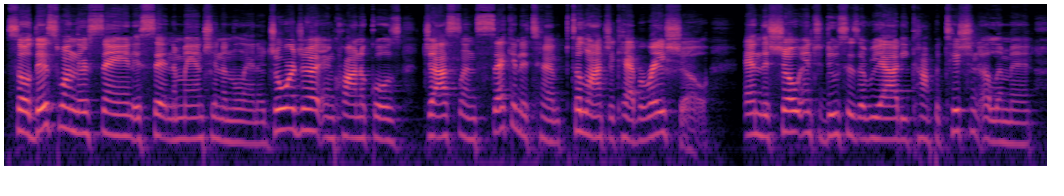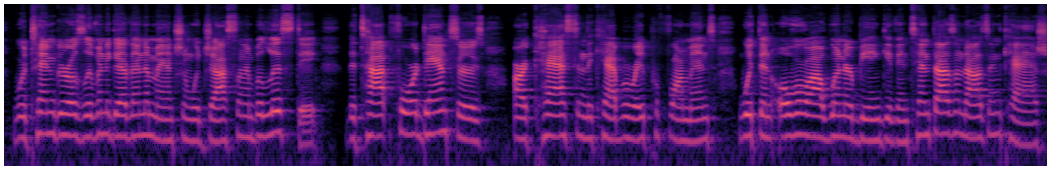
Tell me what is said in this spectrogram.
So this one they're saying is set in a mansion in Atlanta, Georgia, and chronicles Joseline's second attempt to launch a cabaret show. And the show introduces a reality competition element where 10 girls living together in a mansion with Joseline and Balistic. The top four dancers are cast in the cabaret performance, with an overall winner being given $10,000 in cash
